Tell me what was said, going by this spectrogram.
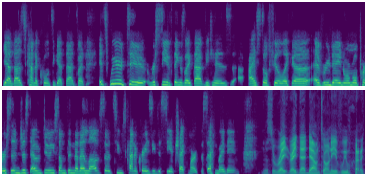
yeah, that's kind of cool to get that. But it's weird to receive things like that because I still feel like a everyday normal person just out doing something that I love. So it seems kind of crazy to see a check mark beside my name. So write write that down, Tony. If we want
